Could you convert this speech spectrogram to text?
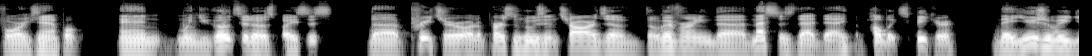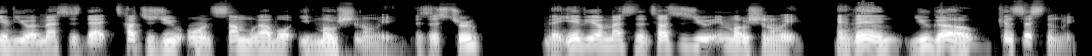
for example, and when you go to those places, the preacher or the person who's in charge of delivering the message that day, the public speaker, they usually give you a message that touches you on some level emotionally. Is this true? They give you a message that touches you emotionally, and then you go consistently.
